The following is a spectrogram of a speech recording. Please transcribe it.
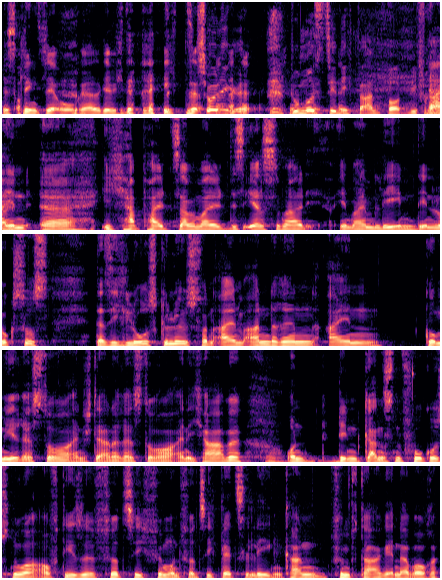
Es klingt sehr hoch, ja, da gebe ich dir recht. Entschuldige, du musst sie nicht beantworten, die Frage. Nein, äh, ich habe halt, sagen wir mal, das erste Mal in meinem Leben den Luxus, dass ich losgelöst von allem anderen ein Gourmet-Restaurant, ein Sterne-Restaurant eigentlich habe mhm. und den ganzen Fokus nur auf diese 40, 45 Plätze legen kann, fünf Tage in der Woche.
